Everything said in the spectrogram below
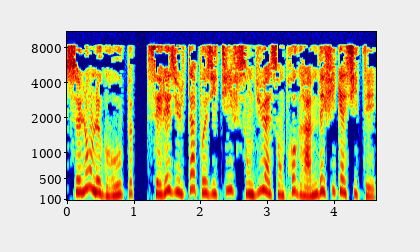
Selon le groupe, ces résultats positifs sont dus à son programme d'efficacité.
